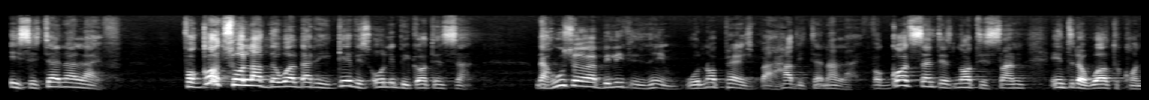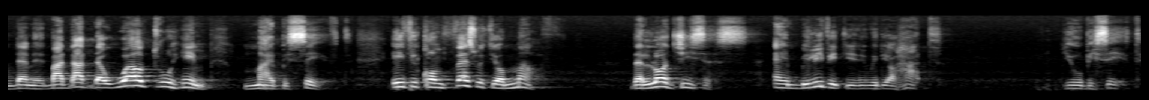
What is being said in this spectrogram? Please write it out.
is eternal life. For God so loved the world that he gave his only begotten Son, that whosoever believes in him will not perish but have eternal life. For God sent his not his Son into the world to condemn it, but that the world through him might be saved. If you confess with your mouth the Lord Jesus and believe it with your heart, you will be saved.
